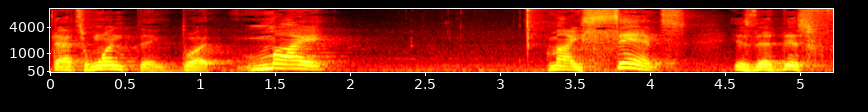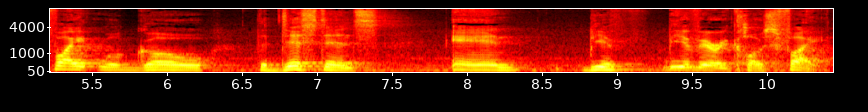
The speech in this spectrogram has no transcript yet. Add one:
that's one thing. But my my sense is that this fight will go the distance and be a, be a very close fight.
